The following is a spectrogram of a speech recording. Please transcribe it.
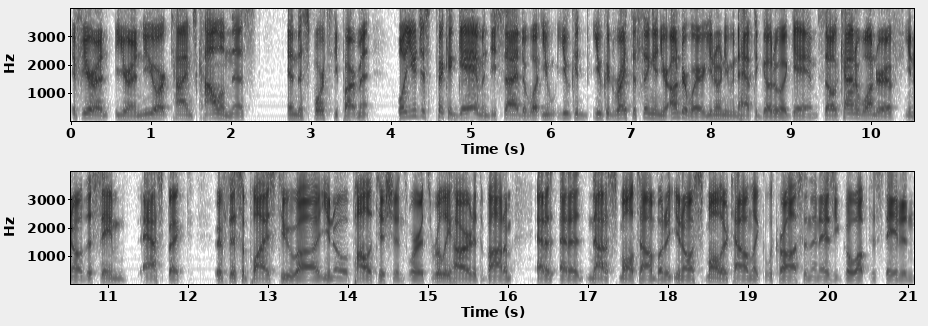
if you're a you're a New York Times columnist in the sports department, well, you just pick a game and decide to what you you could you could write the thing in your underwear. You don't even have to go to a game. So I kind of wonder if you know the same aspect if this applies to uh, you know politicians, where it's really hard at the bottom at a, at a not a small town, but a, you know a smaller town like La Crosse, and then as you go up to state and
